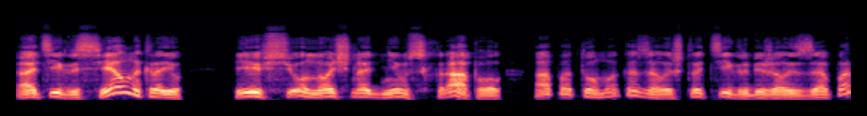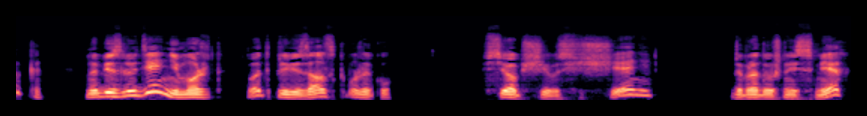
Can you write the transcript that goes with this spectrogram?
а тигр сел на краю и всю ночь над ним схрапывал, а потом оказалось, что тигр бежал из зоопарка, но без людей не может, вот привязался к мужику. Всеобщее восхищение, добродушный смех,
